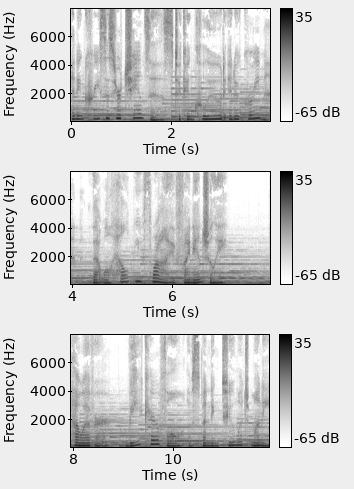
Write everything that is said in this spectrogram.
and increases your chances to conclude an agreement that will help you thrive financially. However, be careful of spending too much money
